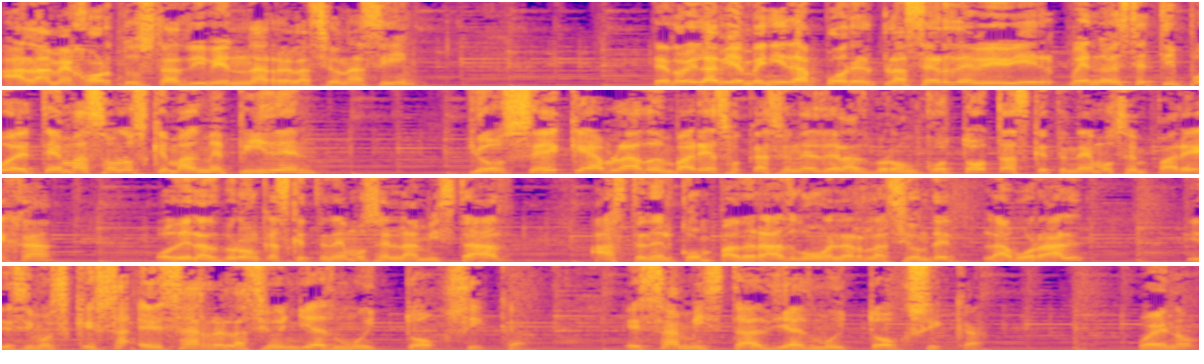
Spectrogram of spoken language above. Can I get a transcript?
A lo mejor tú estás viviendo una relación así. Te doy la bienvenida por el placer de vivir. Bueno, este tipo de temas son los que más me piden. Yo sé que he hablado en varias ocasiones de las broncototas que tenemos en pareja o de las broncas que tenemos en la amistad, hasta en el compadrazgo o en la relación laboral. Y decimos que esa, esa relación ya es muy tóxica. Esa amistad ya es muy tóxica. Bueno,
